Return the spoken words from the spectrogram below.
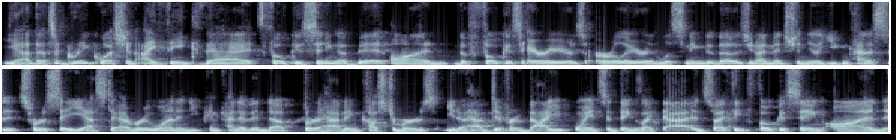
Yeah, that's a great question. I think that focusing a bit on the focus areas earlier and listening to those, you know, I mentioned, you know, you can kind of sort of say yes to everyone and you can kind of end up sort of having customers, you know, have different value points and things like that. And so I think focusing on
